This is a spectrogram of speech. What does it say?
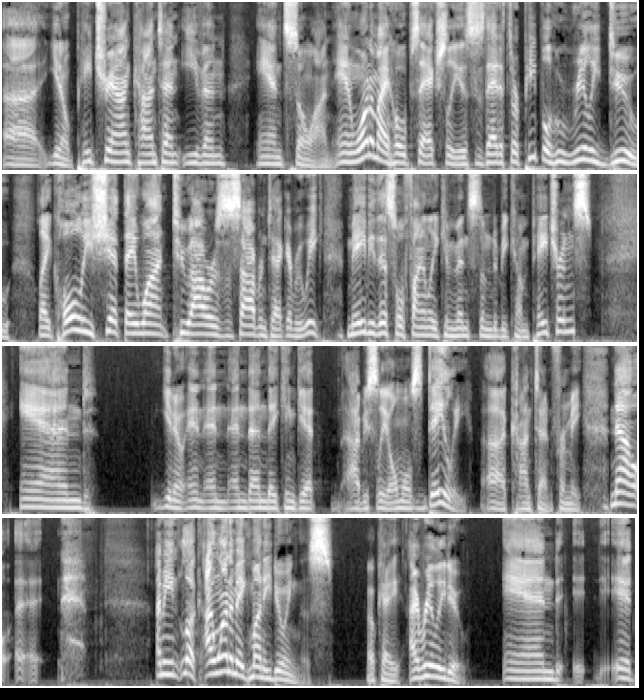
uh, you know, Patreon content, even, and so on. And one of my hopes actually is, is that if there are people who really do, like, holy shit, they want two hours of Sovereign Tech every week, maybe this will finally convince them to become patrons. And you know, and and and then they can get obviously almost daily uh, content from me. Now, uh, I mean, look, I want to make money doing this. Okay, I really do, and it, it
